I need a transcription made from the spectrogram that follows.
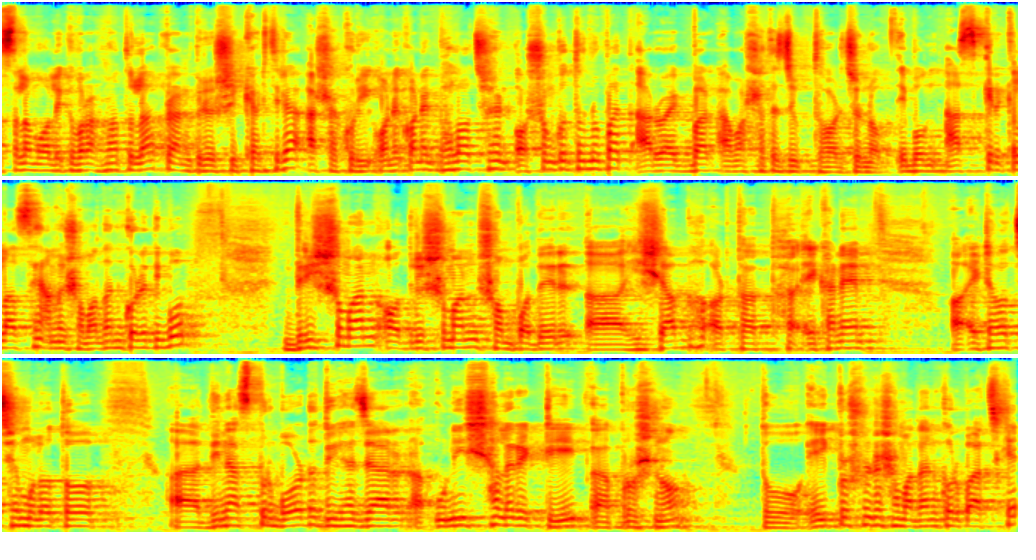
আসসালামু আলাইকুম রহমতুল্লাহ। প্রাণপ্রিয় শিক্ষার্থীরা, আশা করি অনেক অনেক ভালো আছেন। অসংখ্য ধন্যবাদ আরও একবার আমার সাথে যুক্ত হওয়ার জন্য। এবং আজকের ক্লাসে আমি সমাধান করে দিব দৃশ্যমান, অদৃশ্যমান সম্পদের হিসাব। অর্থাৎ এখানে এটা হচ্ছে মূলত দিনাজপুর বোর্ড দুই হাজার উনিশ সালের একটি প্রশ্ন। তো এই প্রশ্নটা সমাধান করব আজকে।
